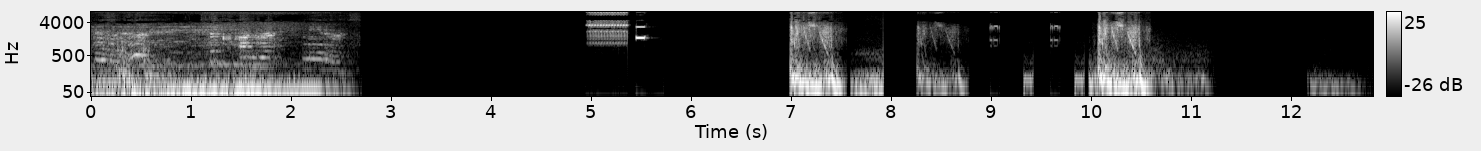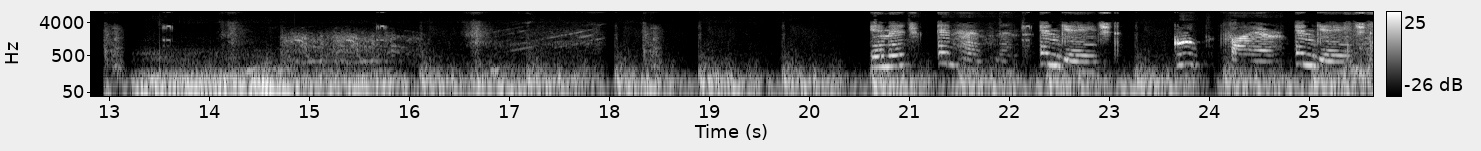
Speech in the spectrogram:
Visited 600 meters. Image enhancement engaged. Group fire engaged.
